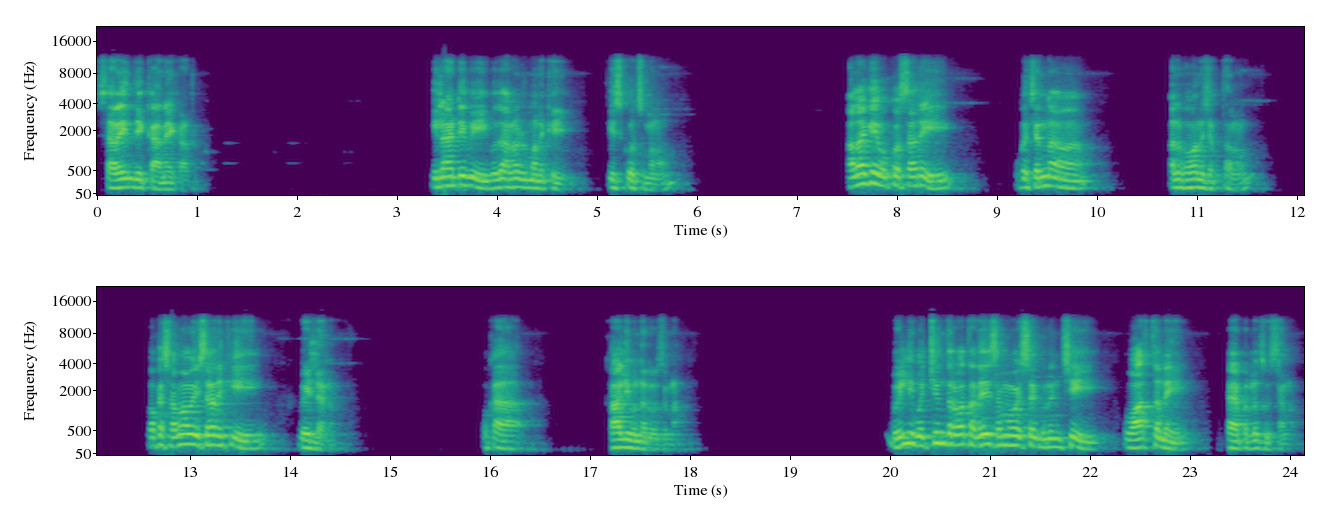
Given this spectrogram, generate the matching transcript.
సరైంది కానే కాదు. ఇలాంటివి ఉదాహరణలు మనకి తీసుకోవచ్చు మనం. అలాగే ఒక్కోసారి ఒక చిన్న అనుభవాన్ని చెప్తాను. ఒక సమావేశానికి వెళ్ళాను. ఒక ఖాళీ ఉన్న రోజున. వెళ్ళి వచ్చిన తర్వాత అదే సమావేశం గురించి వార్తని పేపర్లో చూశాను.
